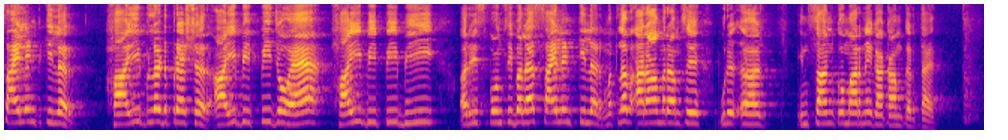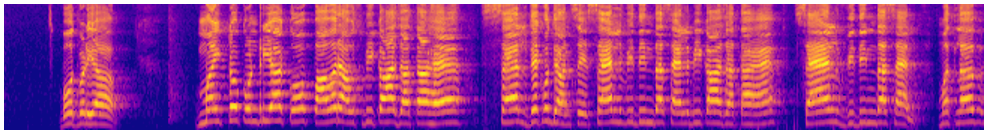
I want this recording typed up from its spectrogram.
silent killer high blood pressure high BP जो है हाई बीपी भी रिस्पॉन्सिबल है साइलेंट किलर मतलब आराम आराम से पूरे इंसान को मारने का काम करता है। बहुत बढ़िया। माइटोकॉन्ड्रिया को पावर हाउस भी कहा जाता है। सेल, देखो ध्यान से, सेल विद इन द सेल भी कहा जाता है। सेल विद इन द सेल मतलब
